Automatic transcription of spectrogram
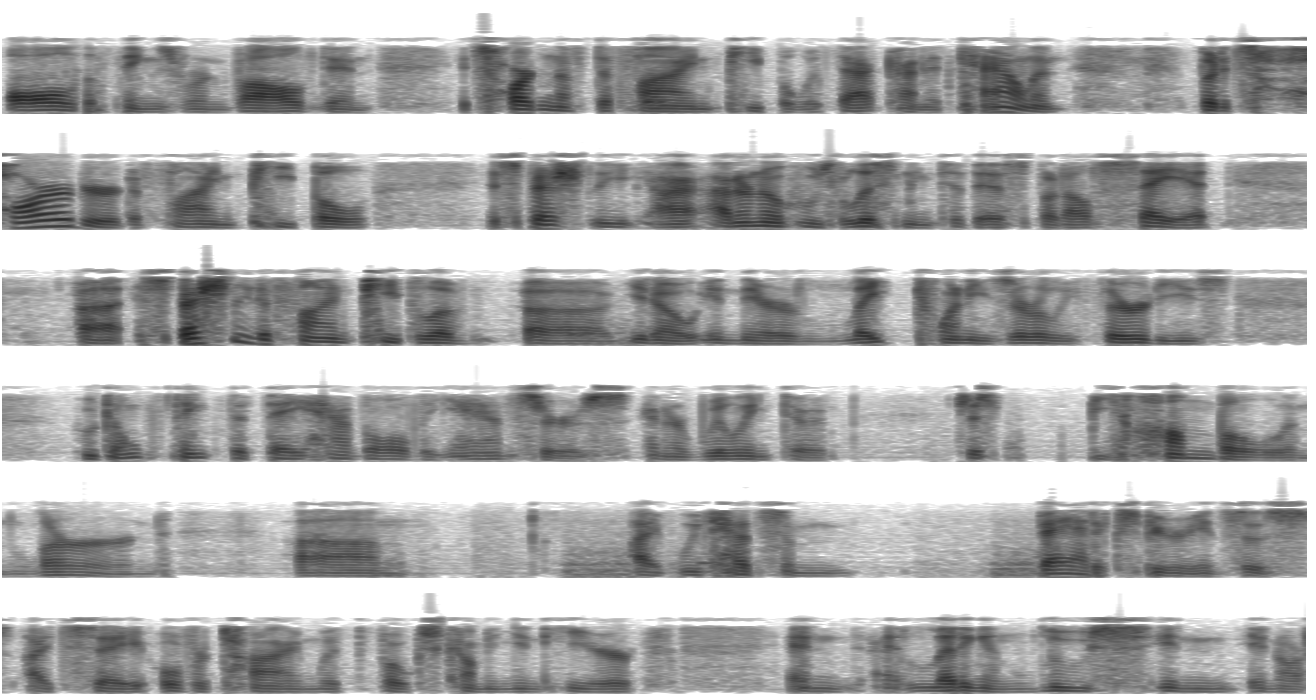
all the things we're involved in. It's hard enough to find people with that kind of talent but it's harder to find people especially I, I don't know who's listening to this but I'll say it uh, especially to find people of uh, you know in their late 20s early 30s who don't think that they have all the answers and are willing to just be humble and learn um, I, we've had some bad experiences, I'd say, over time with folks coming in here and letting them loose in, in our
